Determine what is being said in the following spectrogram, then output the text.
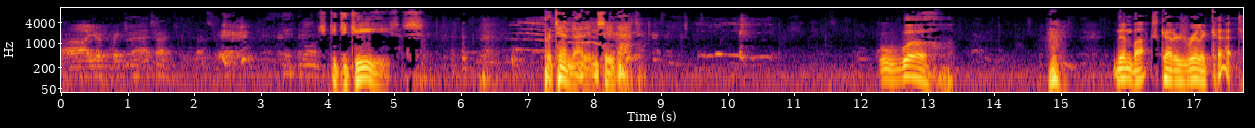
Oh, you're preaching! That's right. Jesus. Pretend I didn't see that. Whoa. Them box cutters really cut.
